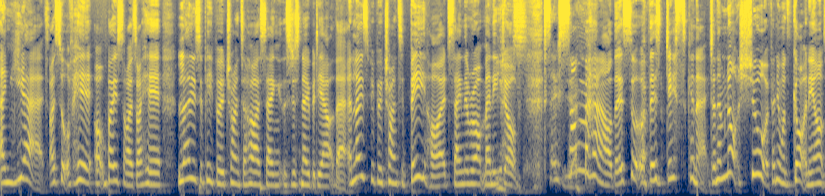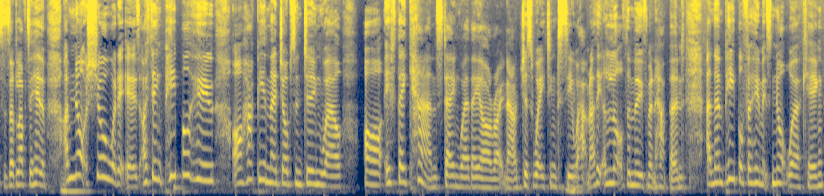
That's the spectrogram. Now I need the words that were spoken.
And yet I sort of hear on both sides, I hear loads of people who are trying to hire saying there's just nobody out there. And loads of people who are trying to be hired saying there aren't many yes. jobs. So somehow yes. there's sort of this disconnect. And I'm not sure if anyone's got any answers. I'd love to hear them. I'm not sure what it is. I think people who are happy in their jobs and doing well are, if they can, staying where they are right now, just waiting to see what happens. I think a lot of the movement happened. And then people for whom it's not working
